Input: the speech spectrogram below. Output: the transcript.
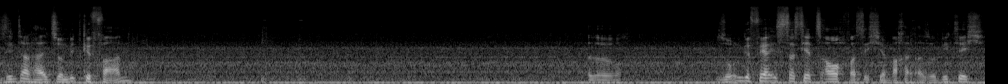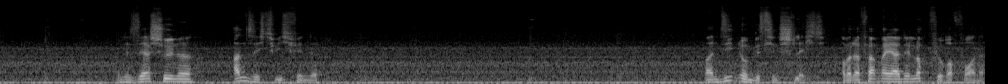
sind dann halt so mitgefahren. Also so ungefähr ist das jetzt auch, was ich hier mache. Also wirklich eine sehr schöne Ansicht, wie ich finde. Man sieht nur ein bisschen schlecht. Aber dafür hat man ja den Lokführer vorne.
